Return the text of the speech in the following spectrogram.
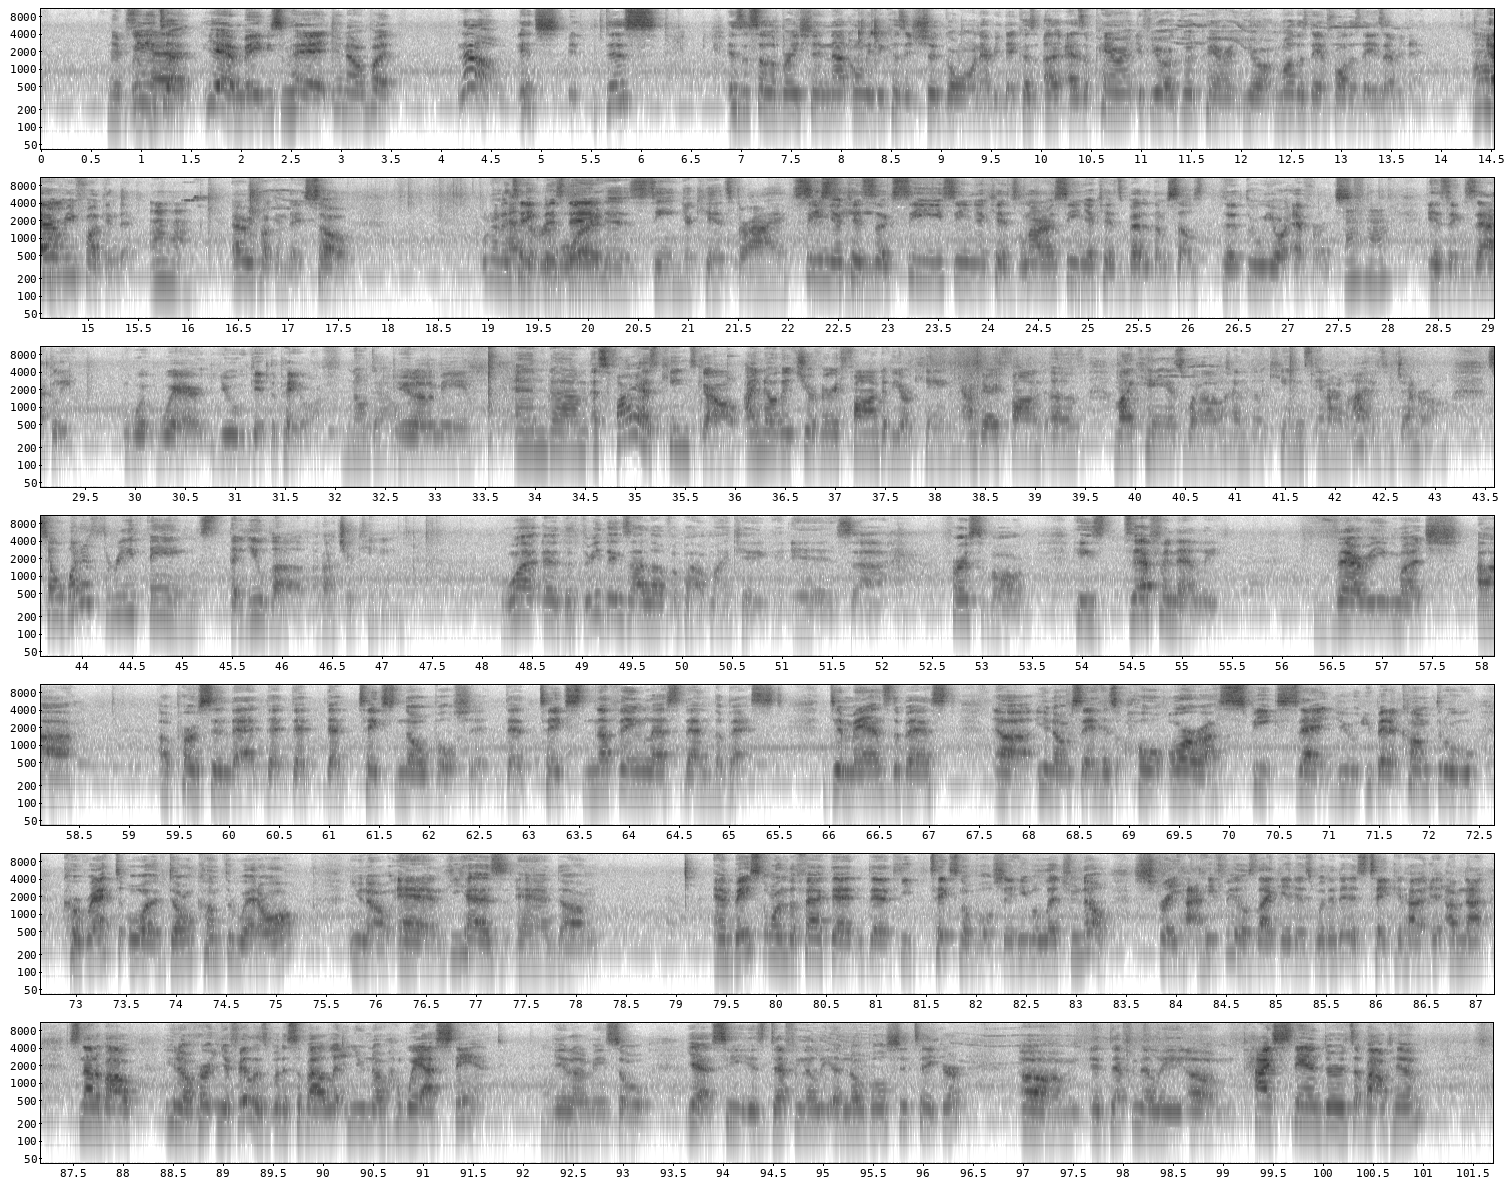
Maybe we need to yeah maybe some head. You know, but no, it's it, this is a celebration not only because it should go on every day. Because uh, as a parent, if you're a good parent, your Mother's Day and Father's Day is every day. Mhm. every fucking day, Mm-hmm. every fucking day. So we're gonna And take the this day, is seeing your kids thrive, seeing your kids succeed. succeed, seeing your kids learn, seeing your kids better themselves th- through your efforts, Mhm. is exactly wh- where you get the payoff. No doubt. You know what I mean? And um, as far as kings go, I know that you're very fond of your king. I'm very fond of my king as well, and the kings in our lives in general. So, what are three things that you love about your king? One, uh, the three things I love about my king is, uh, first of all, he's definitely very much uh, a person that, that, that, that takes no bullshit, that takes nothing less than the best, demands the best. Uh, you know what I'm saying? His whole aura speaks that you, you better come through correct or don't come through at all you know, and he has and um, and based on the fact that that he takes no bullshit, he will let you know straight how he feels. Like it is what it is. Take it how it, I'm not. It's not about you know hurting your feelings, but it's about letting you know where I stand. You know what I mean? So yes, he is definitely a no bullshit taker. Um, it definitely um, high standards about him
